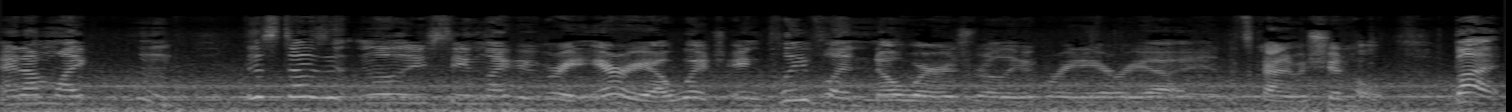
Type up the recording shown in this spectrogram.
and I'm like, "Hmm, this doesn't really seem like a great area," which in Cleveland nowhere is really a great area and it's kind of a shithole. But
